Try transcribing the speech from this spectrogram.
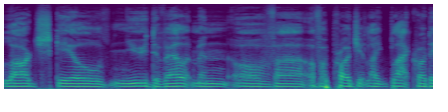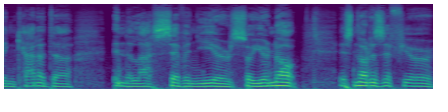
large scale new development of uh, of a project like Blackrod in Canada in the last seven years. So you're not, it's not as if you're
